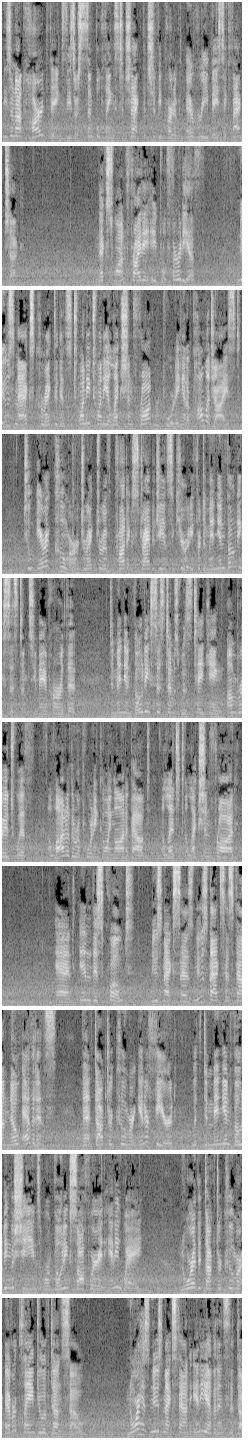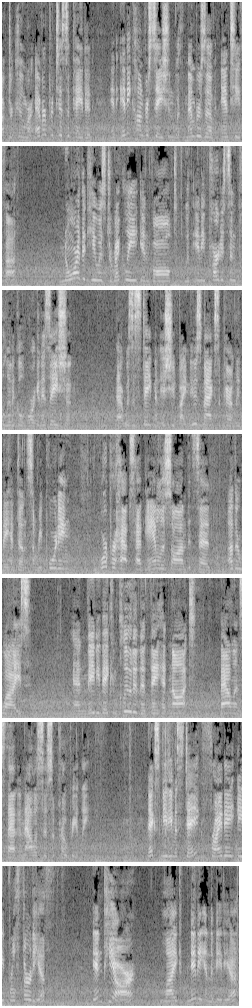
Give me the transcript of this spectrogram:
These are not hard things, these are simple things to check that should be part of every basic fact check. Next one, Friday, April 30th. Newsmax corrected its 2020 election fraud reporting and apologized to Eric Coomer, Director of Product Strategy and Security for Dominion Voting Systems. You may have heard that Dominion Voting Systems was taking umbrage with a lot of the reporting going on about alleged election fraud. And in this quote, Newsmax says Newsmax has found no evidence that Dr. Coomer interfered with Dominion voting machines or voting software in any way nor that Dr. Coomer ever claimed to have done so, nor has Newsmax found any evidence that Dr. Coomer ever participated in any conversation with members of Antifa, nor that he was directly involved with any partisan political organization. That was a statement issued by Newsmax. Apparently, they had done some reporting, or perhaps had analysts on that said otherwise, and maybe they concluded that they had not balanced that analysis appropriately. Next media mistake Friday, April 30th. NPR, like many in the media,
